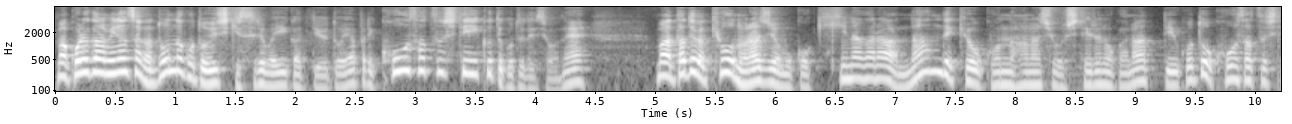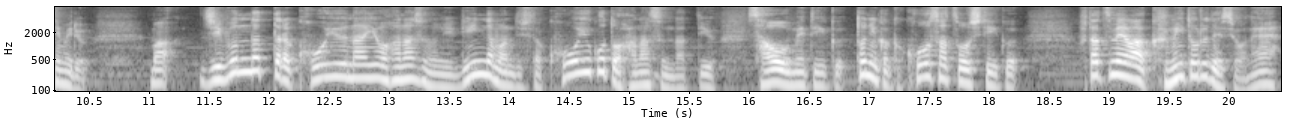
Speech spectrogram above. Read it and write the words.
まあこれから皆さんがどんなことを意識すればいいかっていうとやっぱり考察していくってことですよね。まあ例えば今日のラジオもこう聞きながらなんで今日こんな話をしてるのかなっていうことを考察してみる。まあ自分だったらこういう内容を話すのにリンダマンとしてはこういうことを話すんだっていう差を埋めていく。とにかく考察をしていく。二つ目は汲み取るですよね。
